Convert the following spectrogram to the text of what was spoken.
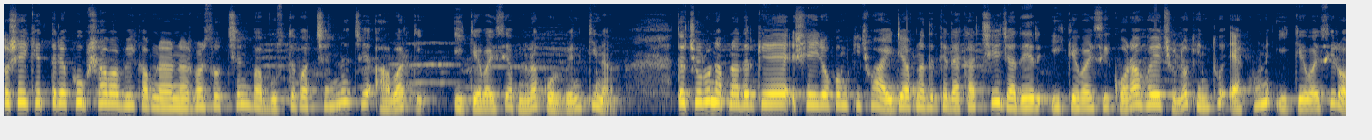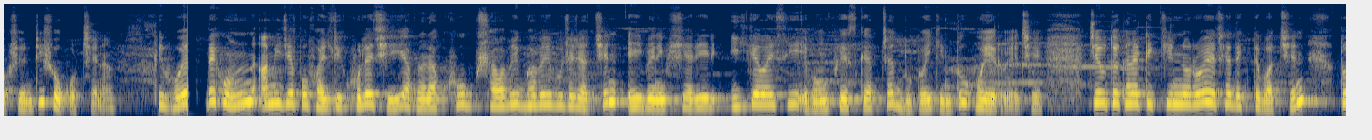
তো সেই ক্ষেত্রে খুব স্বাভাবিক আপনারা নার্ভাস হচ্ছেন বা বুঝতে পারছেন না যে আবার কি ই কেওয়াইসি আপনারা করবেন কি না তো চলুন আপনাদেরকে সেই রকম কিছু আইডিয়া আপনাদেরকে দেখাচ্ছি, যাদের ই কেওয়াইসি করা হয়েছিল, কিন্তু এখন ই কেওয়াইসির অপশনটি শো করছে না। হয়ে দেখুন, আমি যে প্রোফাইলটি খুলেছি, আপনারা খুব স্বাভাবিকভাবেই বুঝে যাচ্ছেন, এই বেনিফিশিয়ারির ই কেওয়াইসি এবং ফেস ক্যাপচার দুটোই কিন্তু হয়ে রয়েছে। যেহেতু এখানে টিক চিহ্ন রয়েছে, দেখতে পাচ্ছেন, তো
